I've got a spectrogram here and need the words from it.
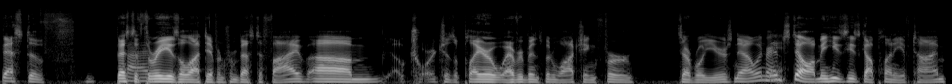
best of best of three is a lot different from best of five. Um, George is a player who everyone's been watching for several years now, and, and still, I mean, he's he's got plenty of time.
